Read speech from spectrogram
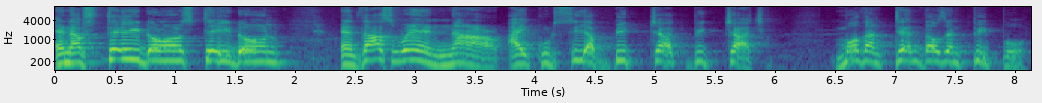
And I've stayed on, stayed on, and that's when now I could see a big church, big church, more than 10,000 people.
